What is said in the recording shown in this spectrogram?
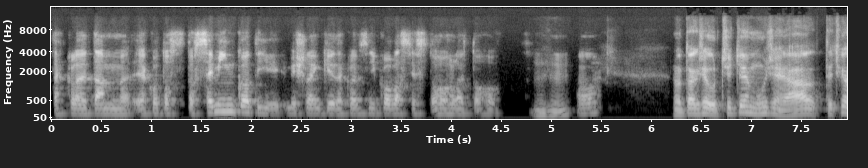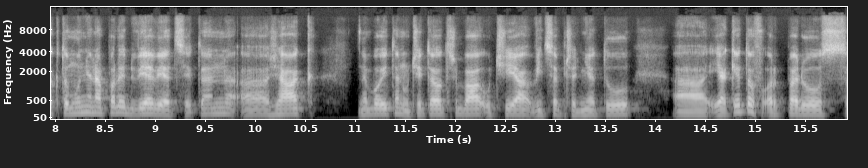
takhle tam, jako to, to semínko té myšlenky takhle vzniklo vlastně z tohohle toho. Mm-hmm. No. no takže určitě může. Já teďka k tomu mě napadly dvě věci. Ten uh, žák nebo i ten učitel třeba učí více předmětů. Uh, jak je to v Orgpadu s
